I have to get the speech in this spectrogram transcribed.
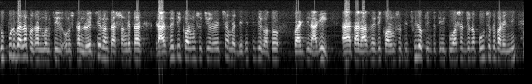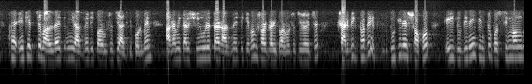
দুপুরবেলা প্রধানমন্ত্রীর অনুষ্ঠান রয়েছে এবং তার সঙ্গে তার রাজনৈতিক কর্মসূচি রয়েছে। আমরা দেখেছি যে গত কয়েকদিন আগেই তার রাজনৈতিক কর্মসূচি ছিল কিন্তু তিনি কুয়াশার জন্য পৌঁছতে পারেননি। এক্ষেত্রে মালদায় তিনি রাজনৈতিক কর্মসূচি আজকে করবেন। আগামীকাল সিঙ্গুরে তার রাজনৈতিক এবং সরকারি কর্মসূচি রয়েছে। সার্বিকভাবে দুদিনের শপথ, এই দুদিনেই কিন্তু পশ্চিমবঙ্গ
